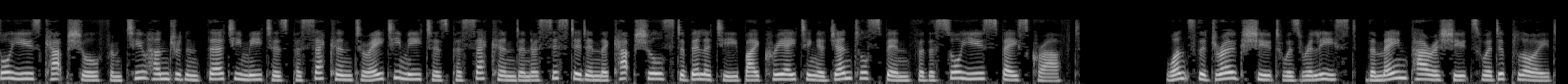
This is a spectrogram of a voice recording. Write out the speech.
Soyuz capsule from 230 meters per second to 80 meters per second and assisted in the capsule's stability by creating a gentle spin for the Soyuz spacecraft. Once the drogue chute was released, the main parachutes were deployed.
